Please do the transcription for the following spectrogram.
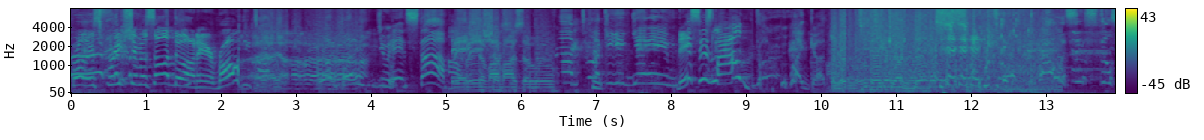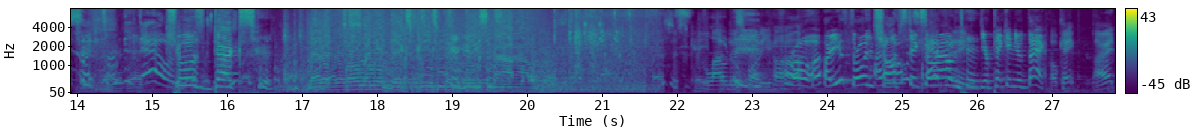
bro, there's free Shiva Sadu out here, bro. What button uh, uh, uh, did you hit? Stop! Shavasadu. Stop talking in game! This is loud. Oh my god. How was it still so turned it down? Choose Dirks. Are so many dicks, please pick dicks now. Loud is funny, huh? Bro, are you throwing I don't know chopsticks around? You're picking your deck. Okay, alright,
